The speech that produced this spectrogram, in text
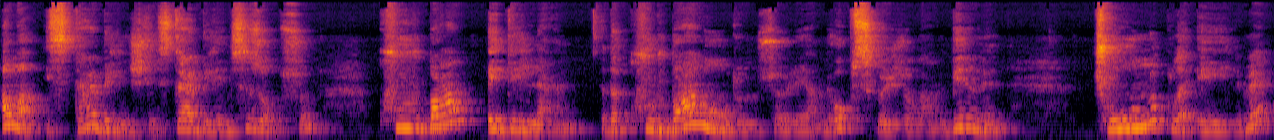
Ama ister bilinçli ister bilinçsiz olsun kurban edilen ya da kurban olduğunu söyleyen ve o psikolojide olan birinin çoğunlukla eğilimi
